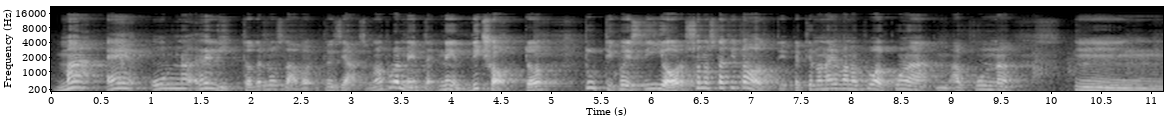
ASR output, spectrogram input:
ma è un relitto dello slavo ecclesiastico. Naturalmente nel 18 tutti questi yor sono stati tolti perché non avevano più alcuna, alcun, mm,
